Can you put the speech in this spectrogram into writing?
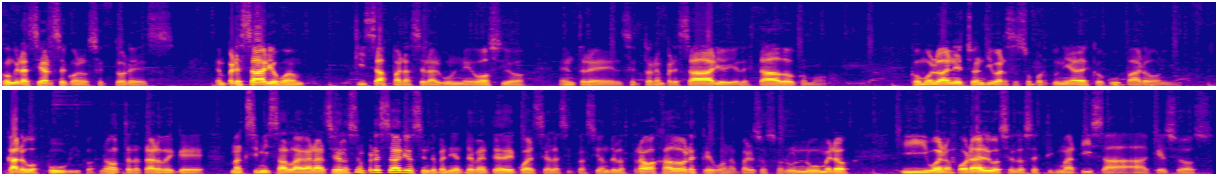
congraciarse con los sectores empresarios, bueno, quizás para hacer algún negocio entre el sector empresario y el Estado, como, como lo han hecho en diversas oportunidades que ocuparon cargos públicos, ¿no? Tratar de que maximizar la ganancia de los empresarios independientemente de cuál sea la situación de los trabajadores, que bueno, para eso son un número y bueno, por algo se los estigmatiza a aquellos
